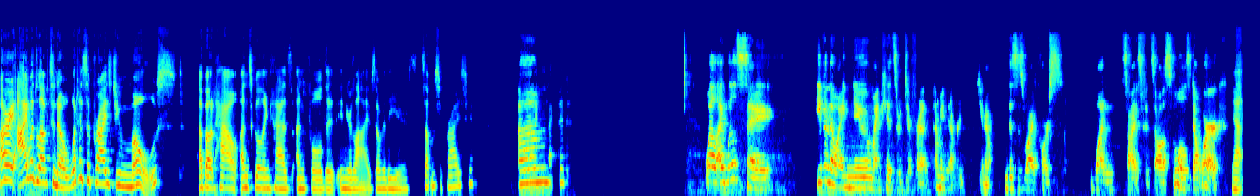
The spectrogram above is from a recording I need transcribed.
All right. I would love to know what has surprised you most about how unschooling has unfolded in your lives over the years. Something surprised you? Um, Unexpected? well, I will say, even though I knew my kids are different, I mean, every, you know, this is why, of course, one size fits all schools don't work. Yeah.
